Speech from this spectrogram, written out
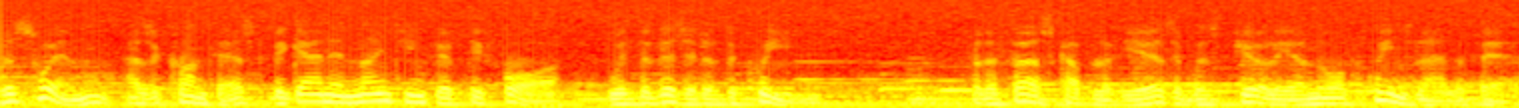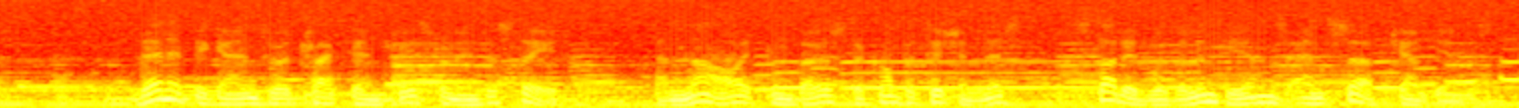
The swim, as a contest, began in 1954 with the visit of the Queen. For the first couple of years, it was purely a North Queensland affair. Then it began to attract entries from interstate, and now it can boast a competition list studded with Olympians and surf champions.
